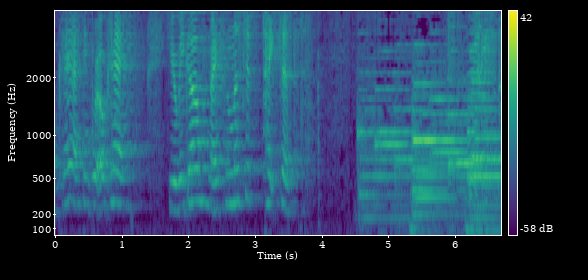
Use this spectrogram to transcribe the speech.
Okay, I think we're okay. Here we go. Nice and lifted, tight fists. Ready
